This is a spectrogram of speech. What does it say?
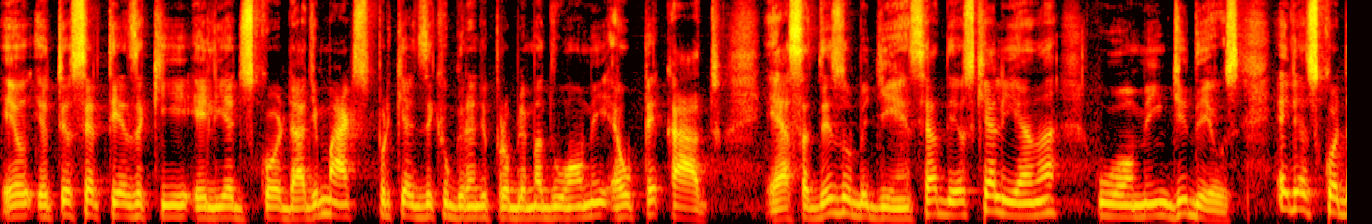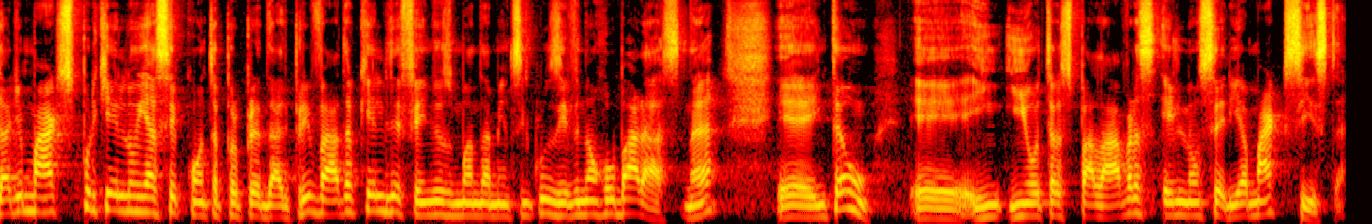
Eu, eu, tenho certeza que ele ia discordar de Marx, porque ia dizer que o grande problema do homem é o pecado, é essa desobediência a Deus que aliena o homem de Deus. Ele ia discordar de Marx porque ele não ia ser contra a propriedade privada, porque ele defende os mandamentos, inclusive, não roubarás. Né? É, então, em, em, outras palavras, ele não seria marxista.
